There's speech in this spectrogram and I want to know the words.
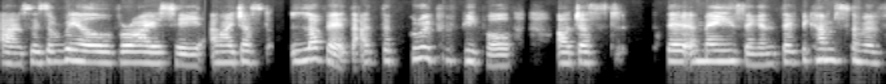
Uh, so there's a real variety, and I just love it. That the group of people are just they're amazing, and they've become some of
